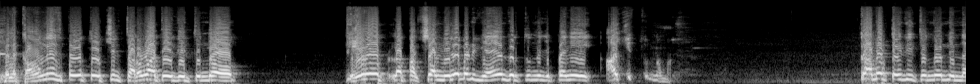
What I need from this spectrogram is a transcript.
ఇలా కాంగ్రెస్ ప్రభుత్వం వచ్చిన తర్వాత ఏదైతుందో పేదల పక్షాన్ని నిలబడి న్యాయం దొరుకుతుందని చెప్పని ఆశిస్తున్నాం మనం. కాబట్టి ఏదైతుందో నిన్న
